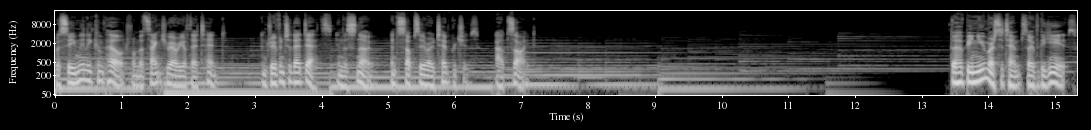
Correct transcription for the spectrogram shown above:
were seemingly compelled from the sanctuary of their tent and driven to their deaths in the snow and sub zero temperatures outside. There have been numerous attempts over the years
